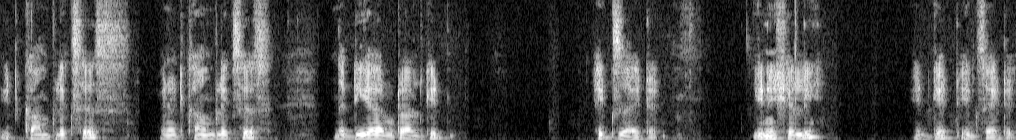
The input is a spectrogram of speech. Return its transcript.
it complexes. When it complexes the d orbital get excited. Initially it get excited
